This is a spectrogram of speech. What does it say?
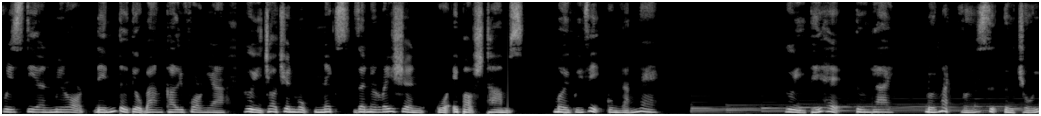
Christian Mirror đến từ tiểu bang California gửi cho chuyên mục Next Generation của Epoch Times. Mời quý vị cùng lắng nghe. Gửi thế hệ tương lai đối mặt với sự từ chối.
